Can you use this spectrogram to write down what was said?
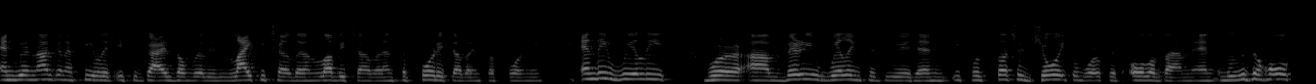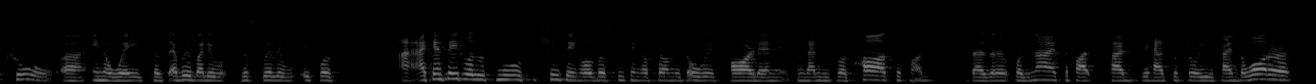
And we're not going to feel it if you guys don't really like each other and love each other and support each other in performing. And they really were uh, very willing to do it and it was such a joy to work with all of them and with the whole crew uh, in a way because everybody just really it was I, can say it was a smooth shooting, although shooting a film is always hard and it, sometimes it was hot, sometimes it was nice, sometimes we had to throw you kind of water.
